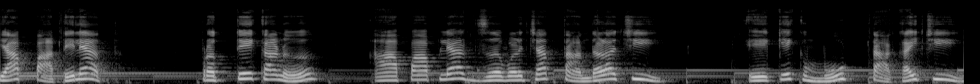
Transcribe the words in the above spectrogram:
त्या पातेल्यात प्रत्येकानं आपापल्या जवळच्या तांदळाची एक एक मूठ टाकायची.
